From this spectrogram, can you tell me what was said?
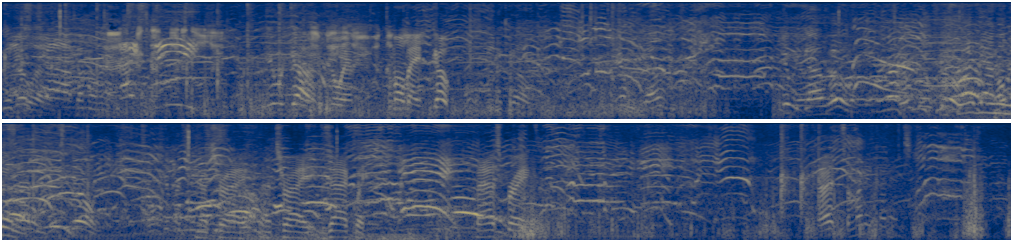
Good play. Come on. Nice Here we go. Go in. Come on, babe, go. Here we go. Here we go. Here we go. Right down the middle. That's right, that's right, exactly. Fast break. Cut, somebody cut it.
